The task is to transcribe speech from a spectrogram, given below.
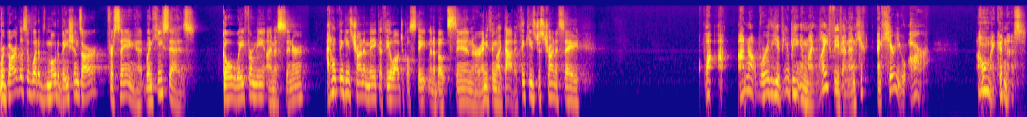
regardless of what his motivations are for saying it, when he says, Go away from me, I'm a sinner, I don't think he's trying to make a theological statement about sin or anything like that. I think he's just trying to say, well, I'm not worthy of you being in my life, even, and here, and here you are. Oh my goodness.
